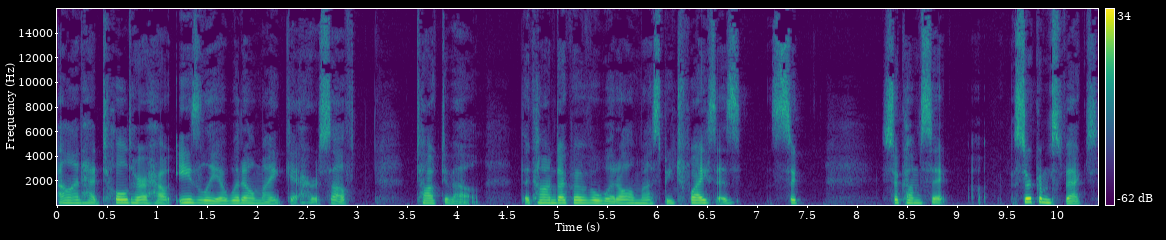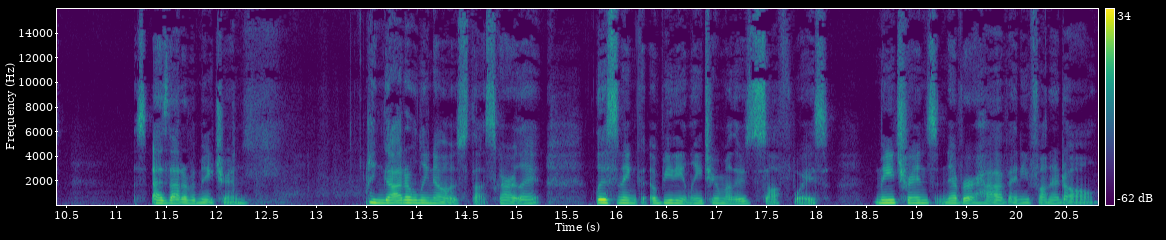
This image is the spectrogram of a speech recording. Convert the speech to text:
Ellen had told her how easily a widow might get herself talked about. The conduct of a widow must be twice as circumspect as that of a matron. And God only knows, thought Scarlett, listening obediently to her mother's soft voice. Matrons never have any fun at all,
